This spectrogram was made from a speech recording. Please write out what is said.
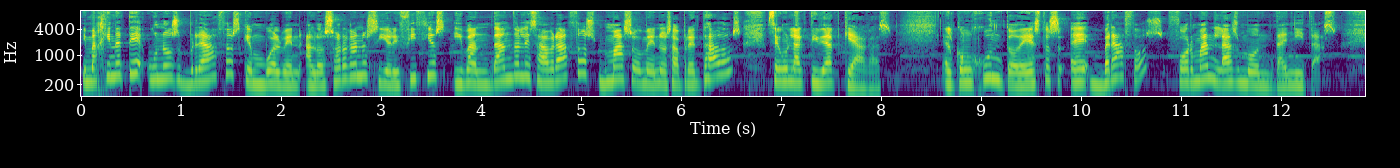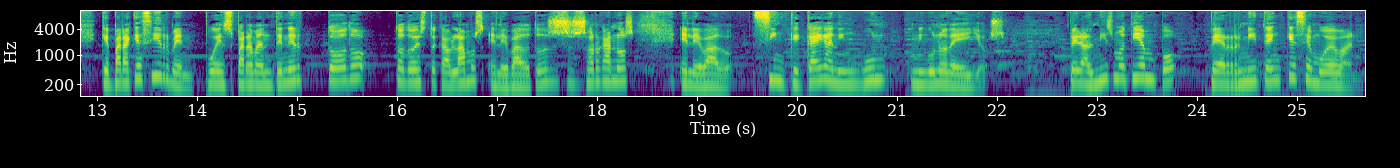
Imagínate unos brazos que envuelven a los órganos y orificios y van dándoles abrazos más o menos apretados según la actividad que hagas. El conjunto de estos eh, brazos forman las montañitas. ¿Que ¿Para qué sirven? Pues para mantener todo todo esto que hablamos elevado, todos esos órganos elevado, sin que caiga ningún, ninguno de ellos. Pero al mismo tiempo permiten que se muevan.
